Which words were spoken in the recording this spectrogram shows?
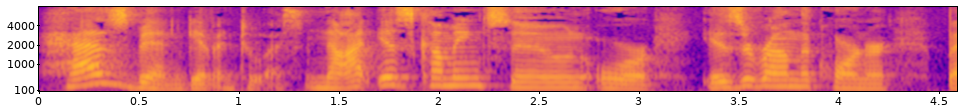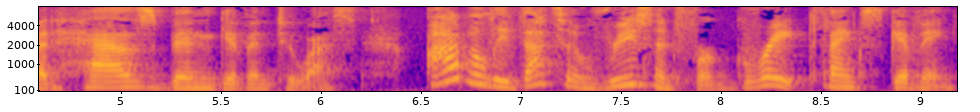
has been given to us. Not is coming soon or is around the corner, but has been given to us. I believe that's a reason for great thanksgiving.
